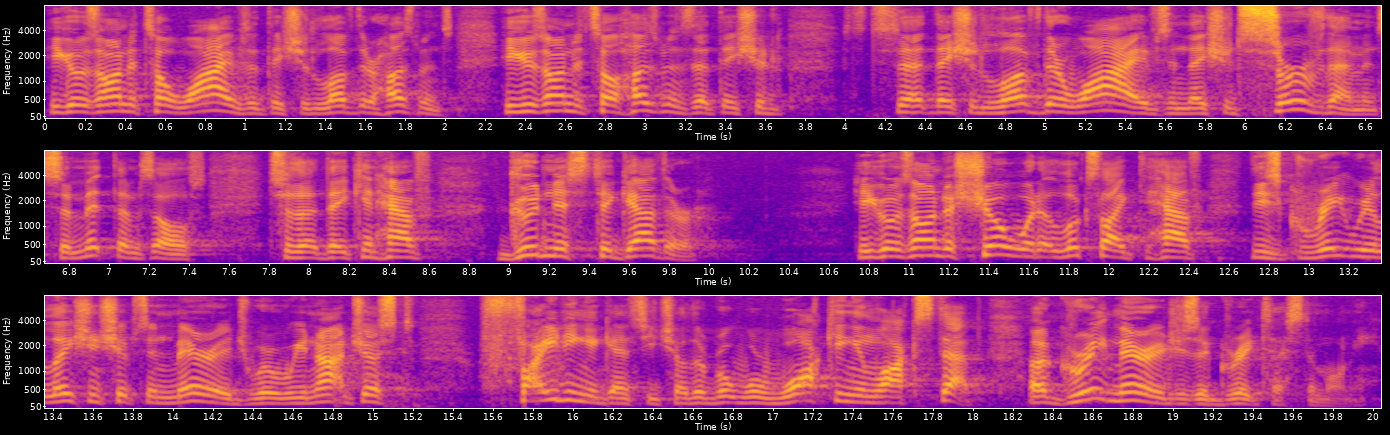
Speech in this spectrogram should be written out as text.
He goes on to tell wives that they should love their husbands. He goes on to tell husbands that they should, that they should love their wives and they should serve them and submit themselves so that they can have goodness together. He goes on to show what it looks like to have these great relationships in marriage where we're not just fighting against each other, but we're walking in lockstep. A great marriage is a great testimony.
